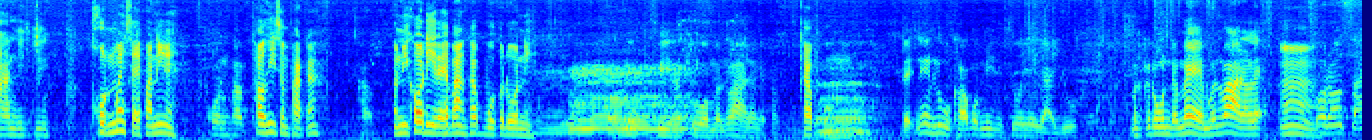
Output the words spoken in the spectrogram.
นานจริงทนไหม่สายพันธุ์นี้เนี่ยๆ คนครับ เท่าที่สัมผัสนะครับ มันมีข้อดีอะไรบ้างครับวัวกระโดนนี่ของลูกปีละ ตัวมันว่านั่นแหละครับ ครับผมแต่นี่ลูกเขาก็มีแต่ตัวใหญ่ๆอยู่ มันกระโดนแต่แม่เหมือนว่านั่นแหละอ่า เพราะเราใส่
